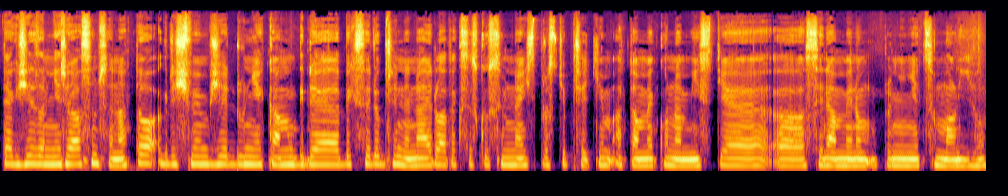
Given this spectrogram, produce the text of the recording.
Takže zaměřila jsem se na to a když vím, že jdu někam, kde bych se dobře nenajedla, tak se zkusím najít prostě předtím a tam jako na místě uh, si dám jenom úplně něco malého.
